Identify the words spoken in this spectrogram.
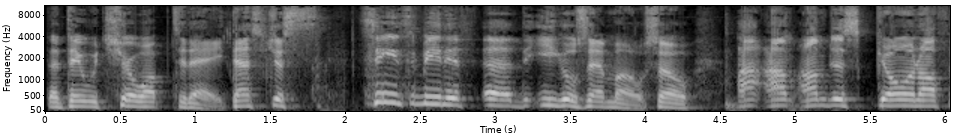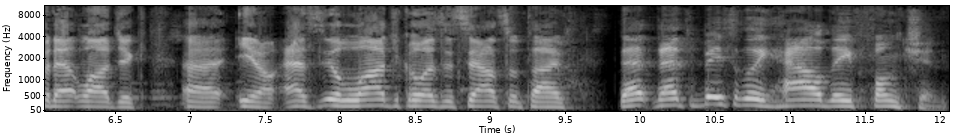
that they would show up today. That's just seems to be the uh, the Eagles' mo. So I, am I'm, I'm just going off of that logic. Uh, you know, as illogical as it sounds sometimes, that that's basically how they function.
